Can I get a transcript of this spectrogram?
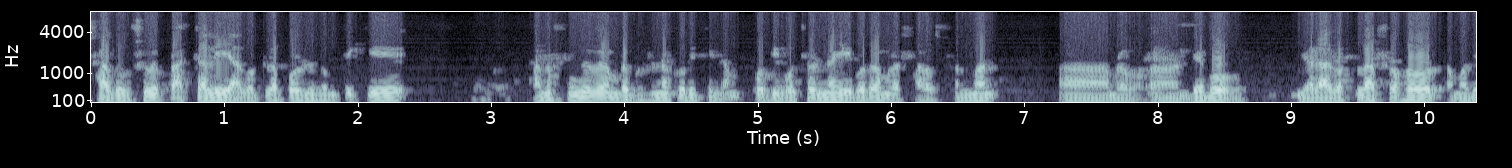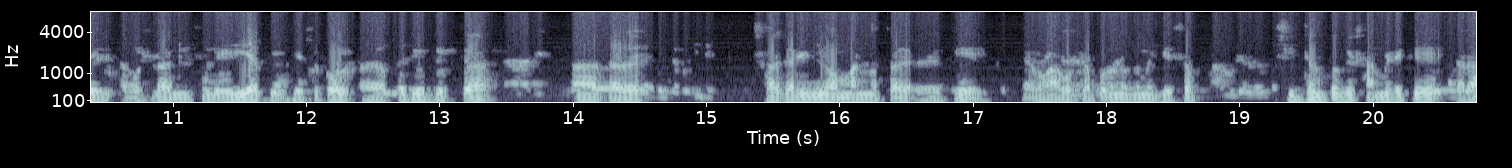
স্বাগত উৎসবের প্রাককালে আগরতলা পৌর নিগম থেকে আনুষ্ঠানিকভাবে আমরা ঘোষণা করেছিলাম। প্রতি বছর নয়, এবারও আমরা শারদ সম্মান আমরা দেব। যারা আগরতলা শহর, আমাদের আগরতলা মিউনিসিপ্যাল এরিয়াতে যে সকল পুজো উদ্যোক্তা তাদের সরকারি নিয়ম মান্যতা এবং আগরতলা পৌর নিগমের যেসব সিদ্ধান্তকে সামনে রেখে তারা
